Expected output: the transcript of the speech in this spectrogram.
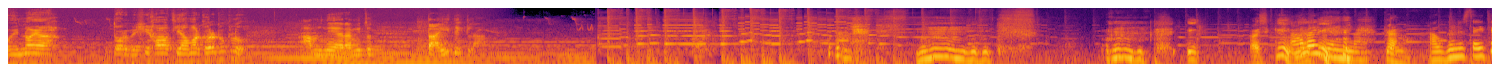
ওই নয়া দর বেশি হাওয়া কি আমার ঘরে ঢুকলো? আমনে আর আমি তো তাই দেখলাম। এই আজকে কেন? আউগানের চাইতে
